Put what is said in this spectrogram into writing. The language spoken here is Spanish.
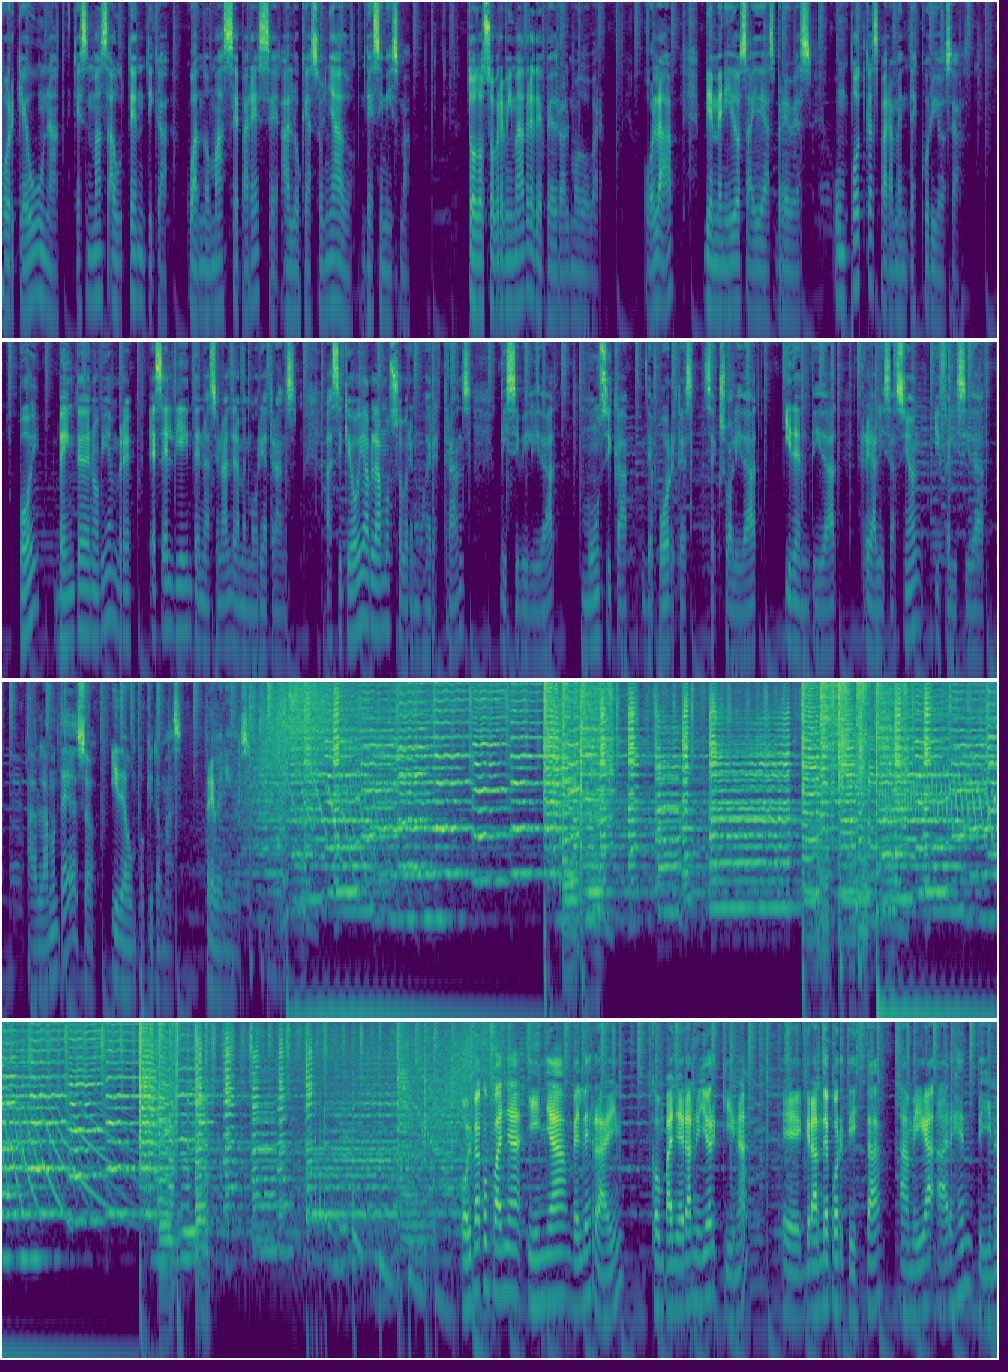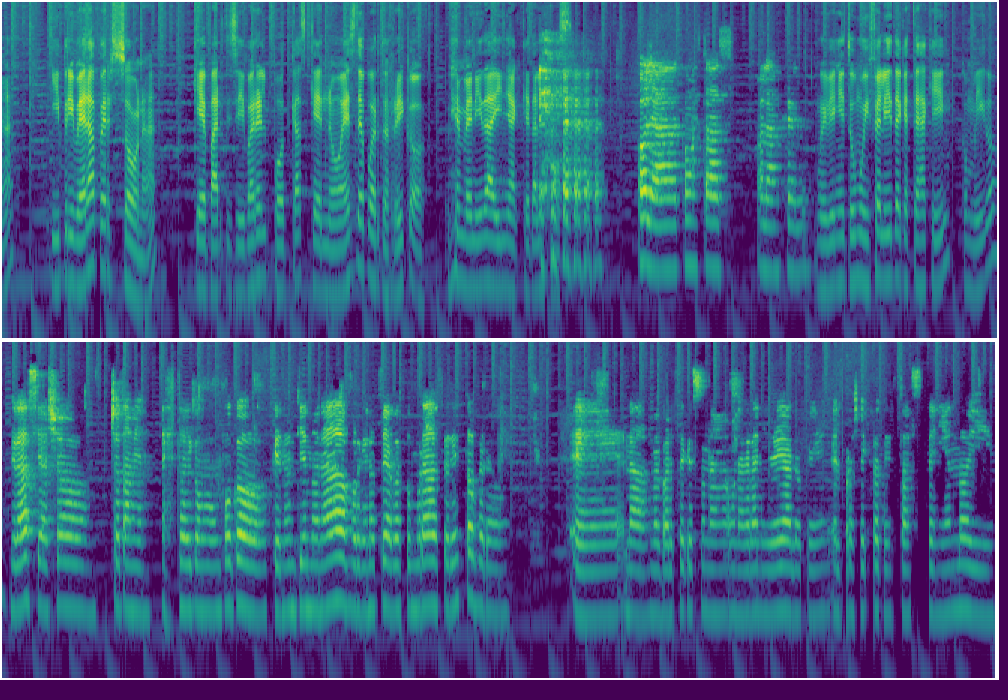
porque una es más auténtica cuando más se parece a lo que ha soñado de sí misma. Todo sobre mi madre de Pedro Almodóvar. Hola, bienvenidos a Ideas Breves, un podcast para mentes curiosas. Hoy, 20 de noviembre, es el Día Internacional de la Memoria Trans, así que hoy hablamos sobre mujeres trans, visibilidad, música, deportes, sexualidad, identidad, realización y felicidad. Hablamos de eso y de un poquito más. Prevenidos. Hoy me acompaña Iña Rain, compañera neoyorquina, eh, gran deportista, amiga argentina y primera persona que participa en el podcast que no es de Puerto Rico. Bienvenida Iña, ¿qué tal estás? Hola, ¿cómo estás? Hola Ángel. Muy bien, ¿y tú? Muy feliz de que estés aquí conmigo. Gracias, yo, yo también. Estoy como un poco que no entiendo nada porque no estoy acostumbrada a hacer esto, pero eh, nada, me parece que es una, gran idea lo que el proyecto que estás teniendo y,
